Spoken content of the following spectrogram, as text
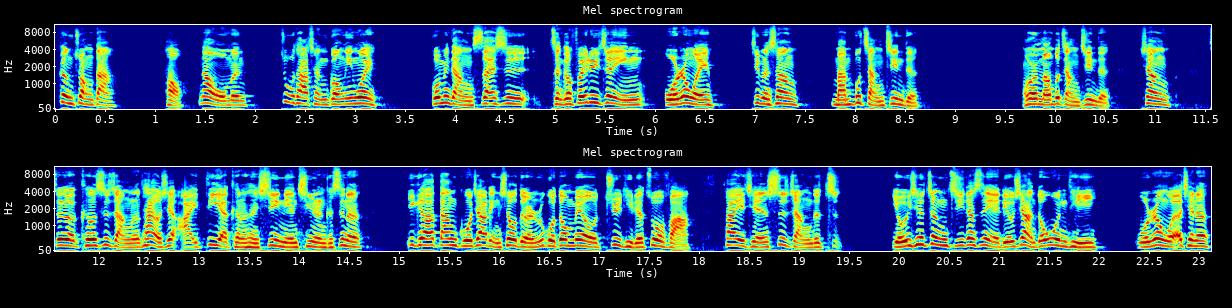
更壮大。好，那我们祝他成功，因为国民党实在是整个非绿阵营，我认为基本上蛮不长进的，我认为蛮不长进的。像这个柯市长呢，他有些 idea 可能很吸引年轻人，可是呢，一个要当国家领袖的人，如果都没有具体的做法，他以前市长的政有一些政绩，但是也留下很多问题。我认为，而且呢，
